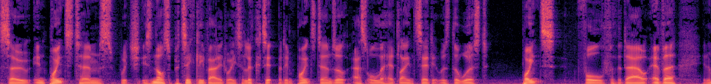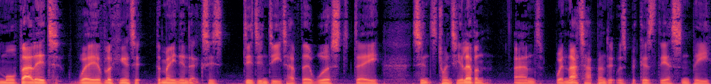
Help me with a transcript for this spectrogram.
So, in points terms, which is not a particularly valid way to look at it, but in points terms, as all the headlines said, it was the worst points fall for the Dow ever. In a more valid way of looking at it, the main indexes did indeed have their worst day since 2011. And when that happened, it was because the S&P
